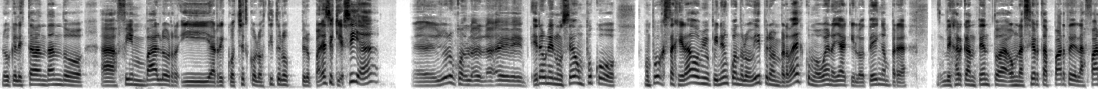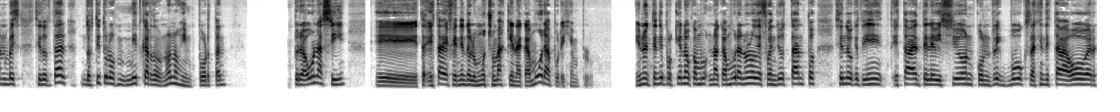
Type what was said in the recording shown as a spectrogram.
lo que le estaban dando a Finn Balor y a Ricochet con los títulos, pero parece que sí, ¿ah? Yo, eh, era un enunciado un poco, un poco exagerado, en mi opinión, cuando lo vi, pero en verdad es como, bueno, ya que lo tengan para dejar contento a una cierta parte de la fanbase. Si total, los títulos midcard no nos importan, pero aún así eh, está defendiéndolo mucho más que Nakamura, por ejemplo. Y no entendí por qué Nakamura no lo defendió tanto, siendo que estaba en televisión con Rick Books, la gente estaba over,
